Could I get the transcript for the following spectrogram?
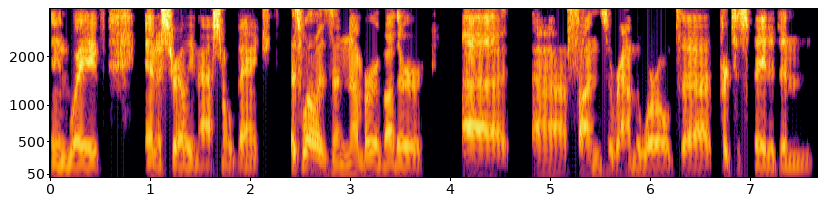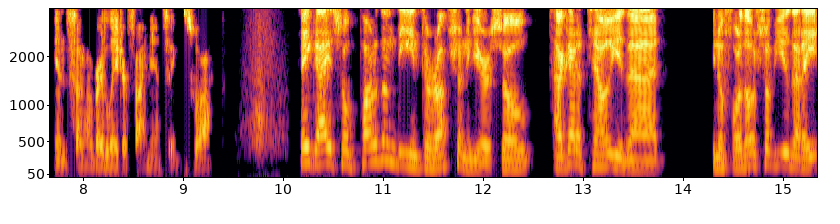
in Wave, and Australian National Bank, as well as a number of other uh, uh, funds around the world uh, participated in in some of our later financing as well. Hey guys, so pardon the interruption here. So I got to tell you that you know for those of you that are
